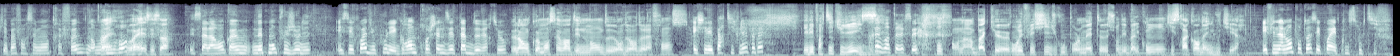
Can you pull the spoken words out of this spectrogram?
qui est pas forcément très fun Ouais, normalement. ouais c'est ça. Et ça la rend quand même nettement plus jolie. Et c'est quoi du coup les grandes prochaines étapes de Vertuo? Là on commence à avoir des demandes en dehors de la France. Et chez les particuliers peut-être? Et les particuliers, exact. Très intéressé. On a un bac euh, qu'on réfléchit du coup pour le mettre euh, sur des balcons qui se raccordent à une gouttière. Et finalement pour toi c'est quoi être constructif?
